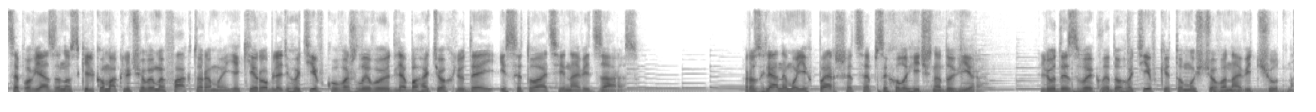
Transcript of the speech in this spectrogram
Це пов'язано з кількома ключовими факторами, які роблять готівку важливою для багатьох людей і ситуацій навіть зараз. Розглянемо їх перше це психологічна довіра. Люди звикли до готівки, тому що вона відчутна.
